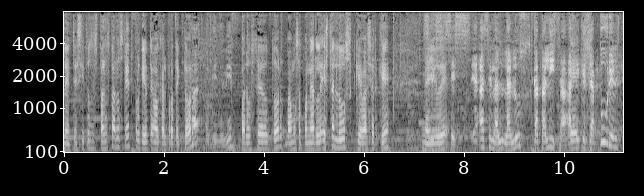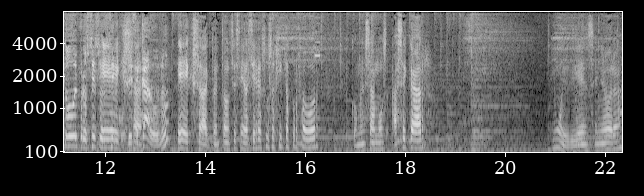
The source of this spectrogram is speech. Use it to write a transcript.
lentecitos para, para usted, porque yo tengo acá el protector. Ah, ok, muy bien. Para usted, doctor, vamos a ponerle esta luz que va a hacer que me ayude. Se, se hace la, la luz cataliza, hace Ex- que se apure el- todo el proceso de, seco- de Exacto. secado, ¿no? Exacto. Entonces, señora, cierre sus ojitos, por favor. Comenzamos a secar. Muy bien, señora.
